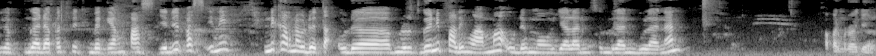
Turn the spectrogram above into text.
nggak nggak dapat feedback yang pas. Jadi pas ini ini karena udah tak udah menurut gue ini paling lama udah mau jalan 9 bulanan, kapan merojol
